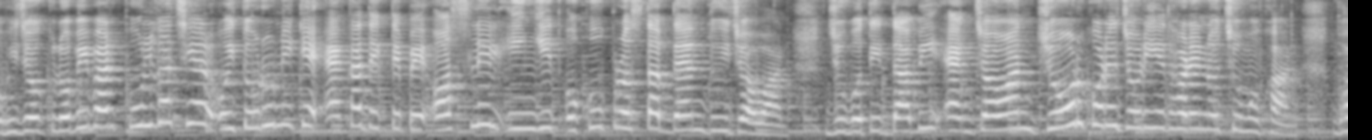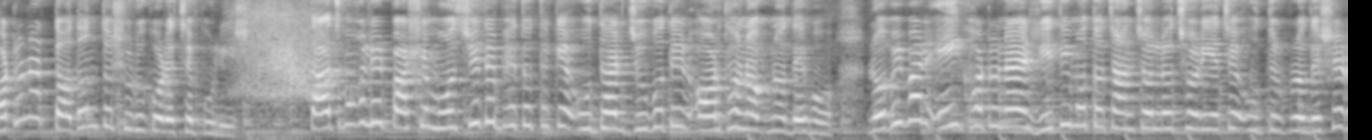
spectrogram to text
অভিযোগ, রবিবার কুলগাছিয়ার ওই তরুণীকে একা দেখতে পেয়ে অশ্লীল ইঙ্গিত ও কুপ্রস্তাব দেন দুই জওয়ান। যুবতীর দাবি, এক জওয়ান জোর করে জড়িয়ে ধরেন ও চুমু খান। ঘটনার তদন্ত শুরু করেছে পুলিশ। তাজমহলের পাশে মসজিদের ভেতর থেকে উদ্ধার যুবতীর অর্ধনগ্ন দেহ। রবিবার এই ঘটনায় রীতিমতো চাঞ্চল্য ছড়িয়েছে উত্তরপ্রদেশের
